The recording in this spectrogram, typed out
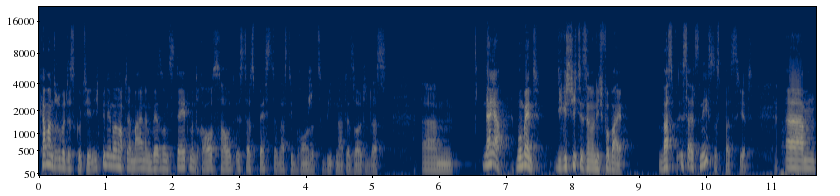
kann man darüber diskutieren. Ich bin immer noch der Meinung, wer so ein Statement raushaut, ist das Beste, was die Branche zu bieten hat. Der sollte das. Ähm, naja, Moment, die Geschichte ist ja noch nicht vorbei. Was ist als nächstes passiert? Ähm,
